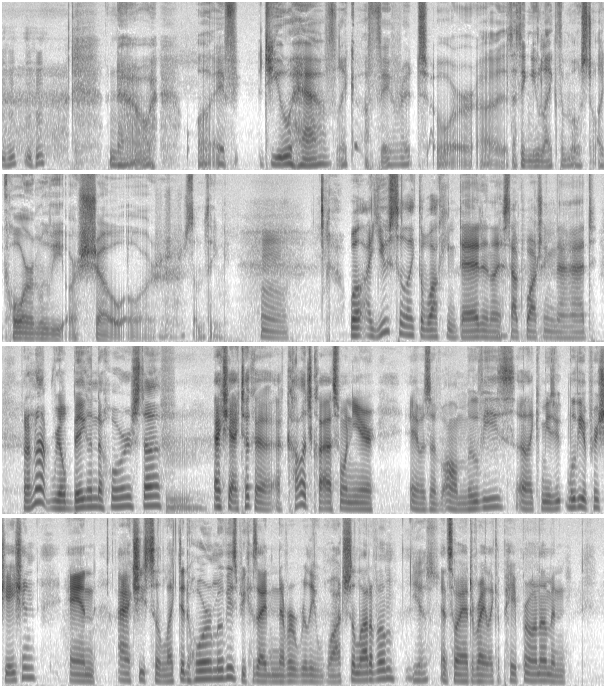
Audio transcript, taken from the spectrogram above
Mm-hmm, mm-hmm. Now, uh, if do you have like a favorite or uh, the thing you like the most, like horror movie or show or something? Hmm. Well, I used to like The Walking Dead, and I stopped watching that. But I'm not real big into horror stuff. Mm. Actually, I took a, a college class one year. It was of all movies, uh, like music, movie appreciation, and I actually selected horror movies because I'd never really watched a lot of them, Yes. and so I had to write like a paper on them. And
